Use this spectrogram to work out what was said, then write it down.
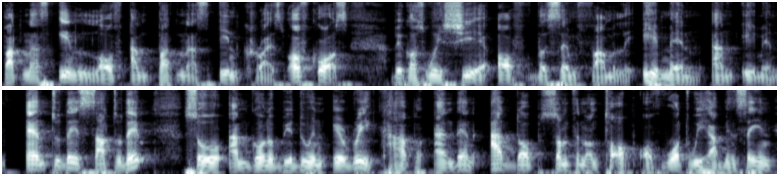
partners in love, and partners in Christ. Of course, because we share of the same family. Amen and amen. And today is Saturday, so I'm going to be doing a recap and then add up something on top of what we have been saying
